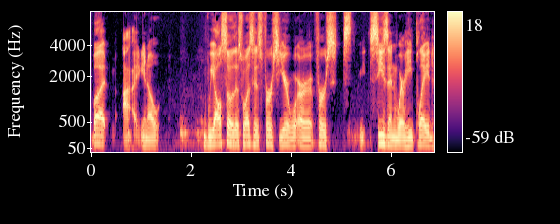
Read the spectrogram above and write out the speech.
But, I, you know, we also this was his first year or first season where he played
